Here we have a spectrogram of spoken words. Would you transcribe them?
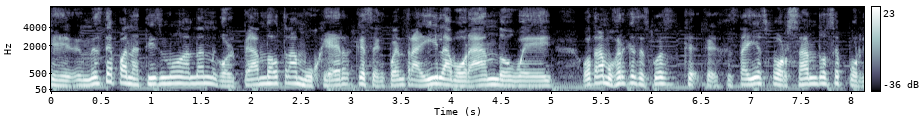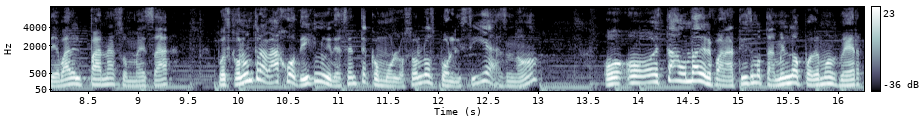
que en este fanatismo andan golpeando a otra mujer que se encuentra ahí laborando, güey. Otra mujer que, se, que, está ahí esforzándose por llevar el pan a su mesa, pues con un trabajo digno y decente como lo son los policías, ¿no? O, esta onda del fanatismo también lo podemos ver,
